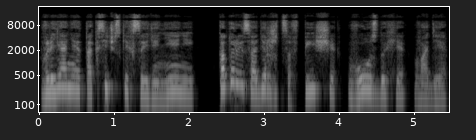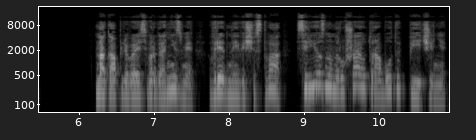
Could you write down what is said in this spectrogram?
влияние токсических соединений, которые содержатся в пище, воздухе, воде. Накапливаясь в организме, вредные вещества серьезно нарушают работу печени,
